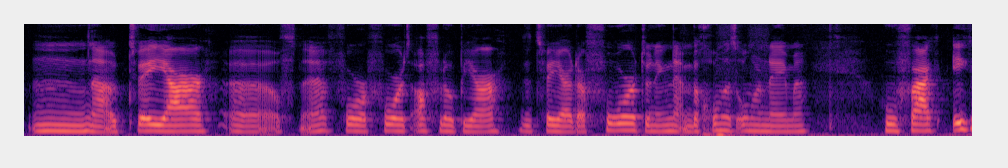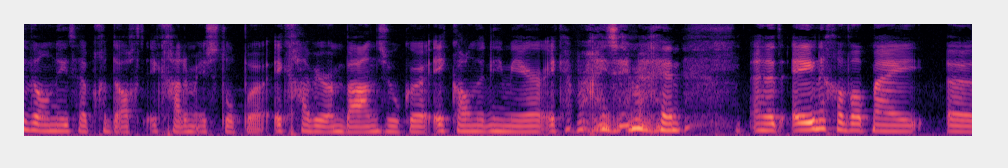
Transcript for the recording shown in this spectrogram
mm, nou, twee jaar, uh, of uh, voor, voor het afgelopen jaar, de twee jaar daarvoor, toen ik net begon met ondernemen, hoe vaak ik wel niet heb gedacht: ik ga ermee stoppen, ik ga weer een baan zoeken, ik kan het niet meer, ik heb er geen zin meer in. En het enige wat mij uh,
